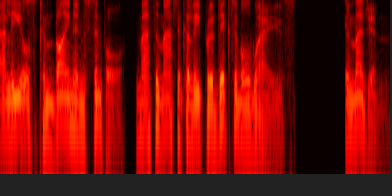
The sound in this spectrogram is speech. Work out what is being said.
alleles combine in simple, mathematically predictable ways. Imagine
